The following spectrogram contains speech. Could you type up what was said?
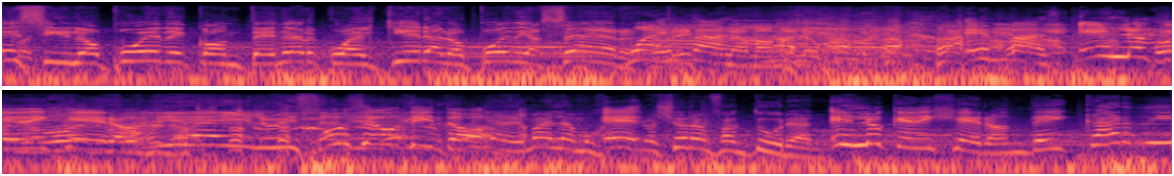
con- Messi lo puede contener, cualquiera lo puede hacer. Por Es eso la mamá lo es más, es lo que dijeron. Salí de ahí, Luis. Un segundito. Y además las mujeres Eh, no lloran, facturan. Es lo que dijeron de Icardi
